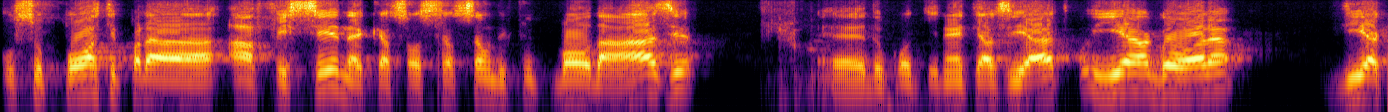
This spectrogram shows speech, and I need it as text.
o suporte para a AFC, né? Que é a Associação de Futebol da Ásia, é, do continente asiático. E agora, dia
